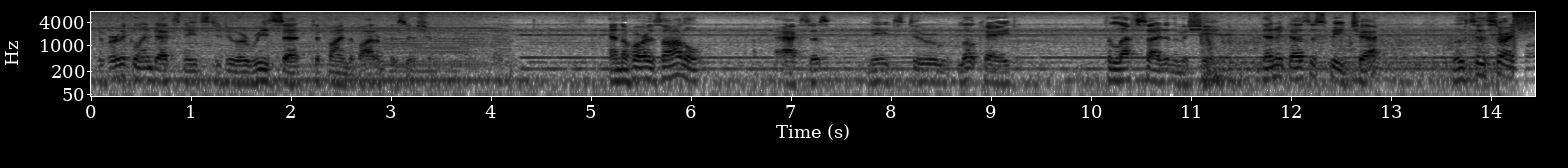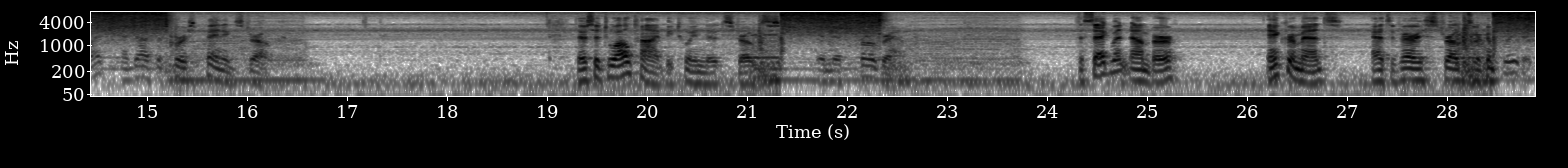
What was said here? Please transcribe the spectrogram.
the vertical index needs to do a reset to find the bottom position. And the horizontal axis needs to locate the left side of the machine. Then it does a speed check, moves to the starting point, and does the first painting stroke. There's a dwell time between the strokes in this program. The segment number increments as the various strokes are completed.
